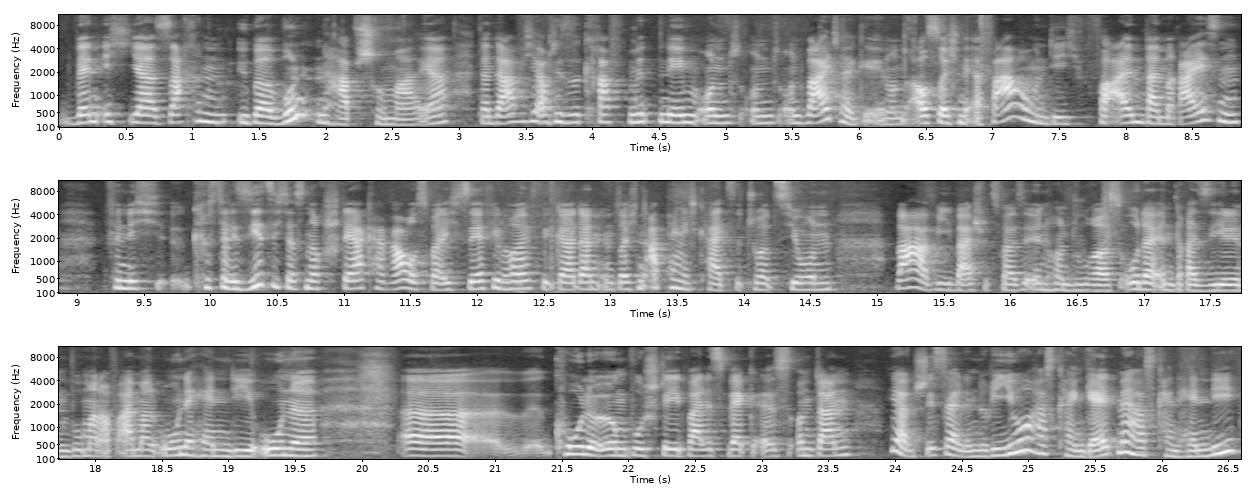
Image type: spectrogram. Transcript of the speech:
wenn ich ja Sachen überwunden habe schon mal, ja, dann darf ich auch diese Kraft mitnehmen und, und, und weitergehen. Und aus solchen Erfahrungen, die ich vor allem beim Reisen, finde ich, kristallisiert sich das noch stärker raus, weil ich sehr viel häufiger dann in solchen Abhängigkeitssituationen war, wie beispielsweise in Honduras oder in Brasilien, wo man auf einmal ohne Handy, ohne äh, Kohle irgendwo steht, weil es weg ist. Und dann, ja, dann stehst du halt in Rio, hast kein Geld mehr, hast kein Handy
